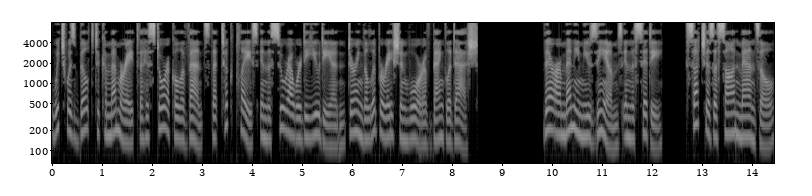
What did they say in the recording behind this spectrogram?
which was built to commemorate the historical events that took place in the Suhrawardy Udyan during the Liberation War of Bangladesh. There are many museums in the city. such as Ahsan Manzil,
